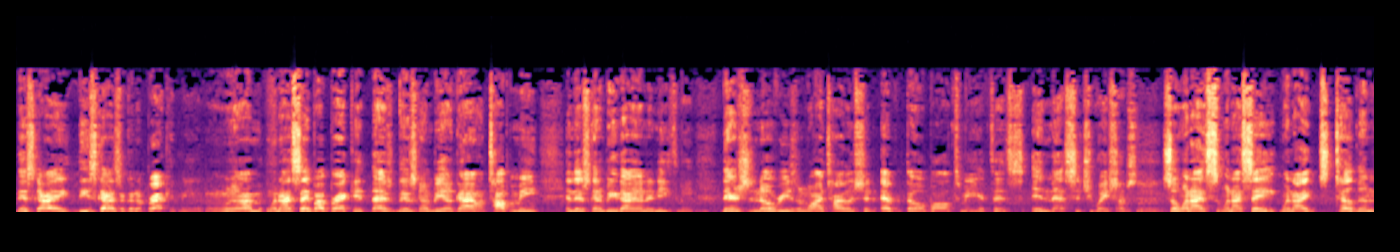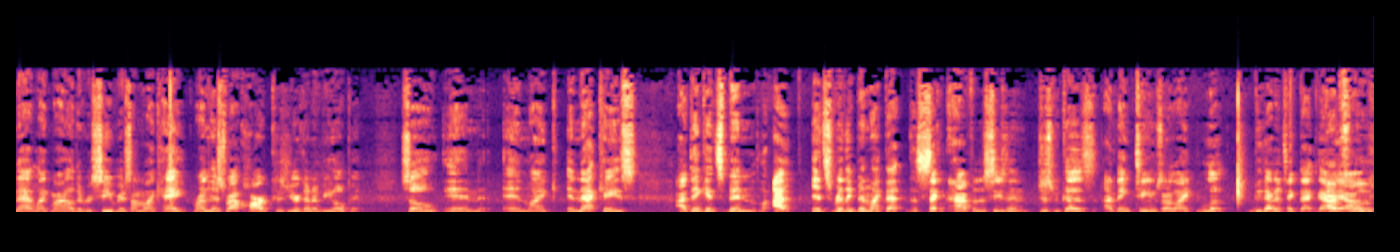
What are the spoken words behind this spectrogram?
this guy, these guys are gonna bracket me. When I'm when I say by bracket, there's, there's gonna be a guy on top of me, and there's gonna be a guy underneath me. There's no reason why Tyler should ever throw a ball to me if it's in that situation. Absolutely. So when I when I say when I tell them that like my other receivers, I'm like, hey, run this route hard because you're gonna be open. So in and like in that case. I think it's been I it's really been like that the second half of the season just because I think teams are like, look, we got to take that guy out.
